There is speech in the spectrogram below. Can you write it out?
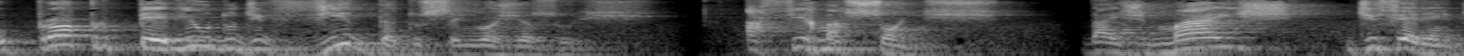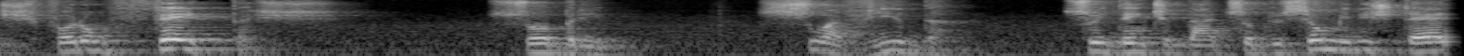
o próprio período de vida do Senhor Jesus, afirmações das mais diferentes foram feitas sobre sua vida, sua identidade, sobre o seu ministério,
